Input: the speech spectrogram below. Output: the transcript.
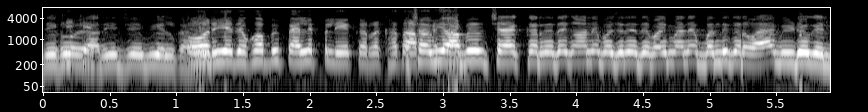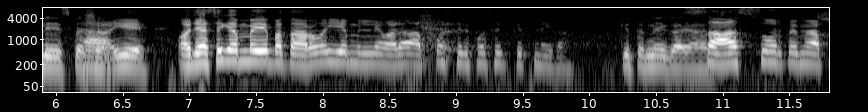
देख लो यार ये JBL का और ये देखो अभी पहले प्ले कर रखा था अच्छा अभी आप चेक कर रहे थे गाने बज रहे थे भाई मैंने बंद करवाया वीडियो के लिए स्पेशल हाँ ये। और जैसे कि अब मैं ये बता रहा हूँ ये मिलने वाला है आपको सिर्फ़ और सिर्फ़ कितने का? कितने का यार? सात सौ रुपये में आपको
